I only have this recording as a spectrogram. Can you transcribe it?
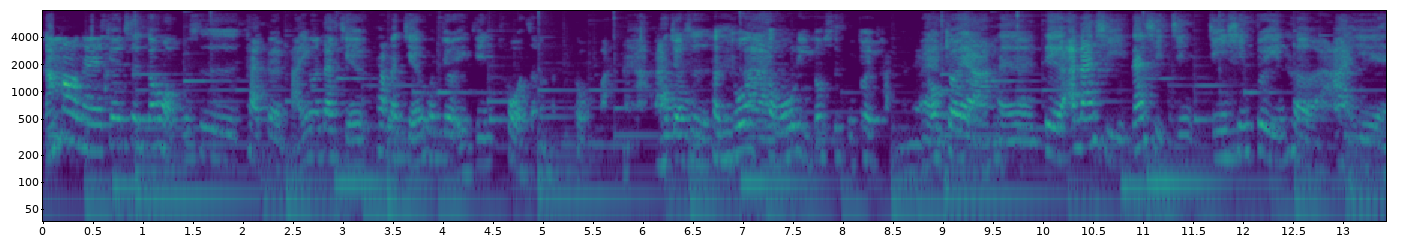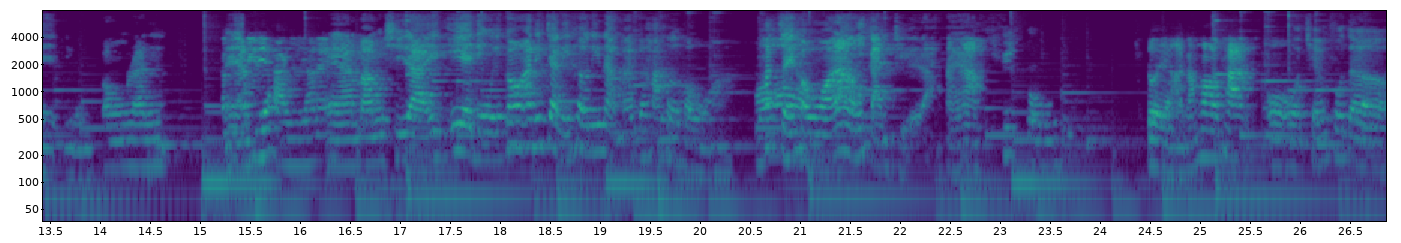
然后呢，就是跟我不是太对盘，因为在结他们结婚就已经挫折很多嘛，哎呀，他就是很多妯娌都是不对盘的那种。对啊，很对啊，但是但是真真心对因好啊，啊也当然。哎呀，哎呀，嘛不是啦，伊伊会认为讲啊，你这么好，你哪买个较好互我，较济互我那种感觉啦，哎呀，虚构。对啊，然后他，我我前夫的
